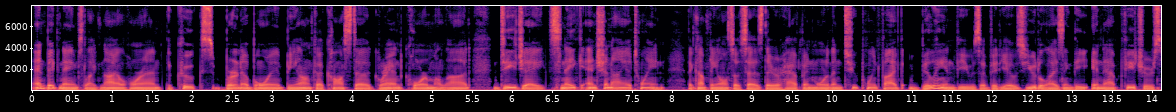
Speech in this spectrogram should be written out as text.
and big names like Niall Horan, The Kooks, Burna Boy, Bianca Costa, Grand Corps Malade, DJ, Snake, and Shania Twain. The company also says there have been more than 2.5 billion views of videos utilizing the in app features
